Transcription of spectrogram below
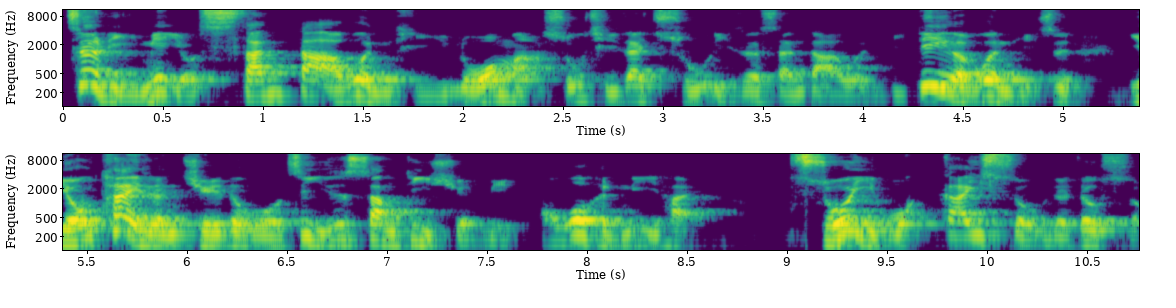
这里面有三大问题，罗马书其在处理这三大问题。第一个问题是犹太人觉得我自己是上帝选民，我很厉害，所以我该守的就守。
